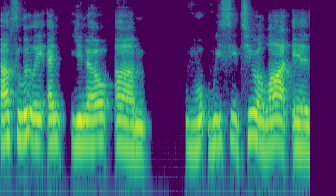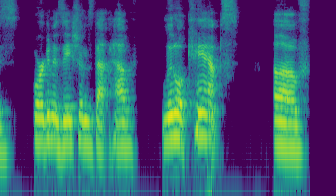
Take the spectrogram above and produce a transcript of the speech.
Absolutely. And, you know, um, what we see too a lot is organizations that have little camps of,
